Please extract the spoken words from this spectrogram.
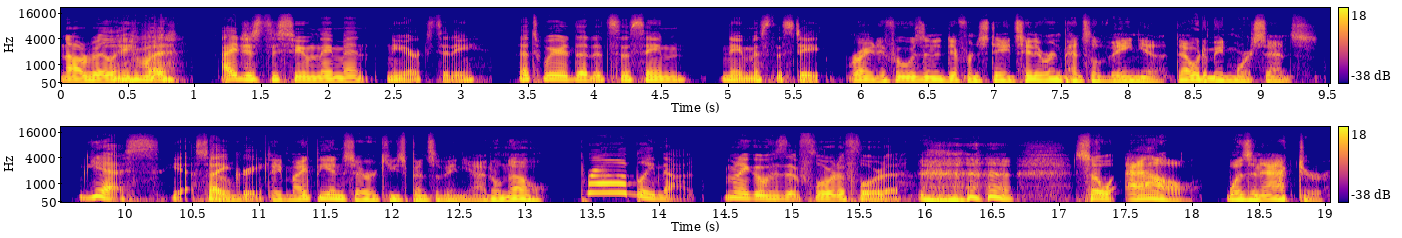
Not really, but I just assumed they meant New York City. That's weird that it's the same name as the state. Right. If it was in a different state, say they were in Pennsylvania, that would have made more sense. Yes, yes, I agree. They might be in Syracuse, Pennsylvania. I don't know. Probably not. I'm gonna go visit Florida, Florida so Al was an actor.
